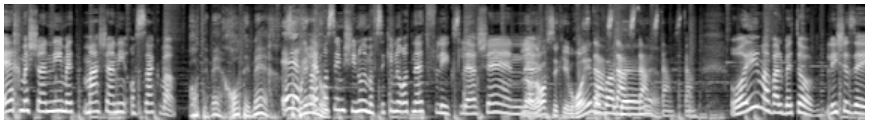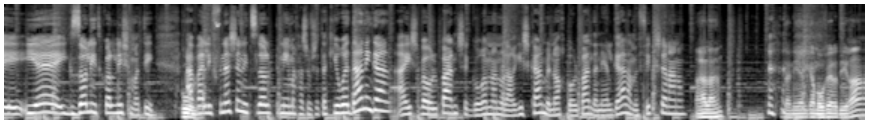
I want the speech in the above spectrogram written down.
איך משנים את מה שאני עושה כבר. רותם, איך? רותם, איך? איך, ספרי איך לנו. עושים שינוי? מפסיקים לראות נטפליקס, לעשן. לא, ל- לא מפסיקים, רואים סתם, אבל... סתם, ב- סתם, סתם, סתם. רואים, אבל בטוב, בלי שזה יהיה, יגזול לי את כל נשמתי. בול. אבל לפני שנצלול פנימה, חשוב שתכירו את דני גל, האיש באולפן, שגורם לנו להרגיש כאן בנוח באולפן, דניאל גל, המפיק שלנו. אהלן. דניאל גם עובר דירה,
